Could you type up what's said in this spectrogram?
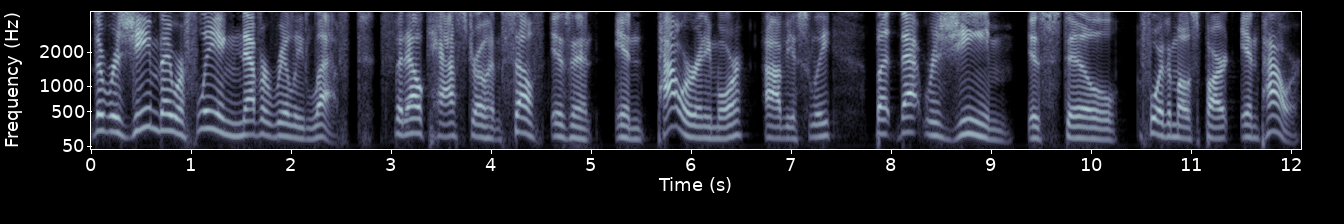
the regime they were fleeing never really left. Fidel Castro himself isn't in power anymore, obviously, but that regime is still, for the most part, in power.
